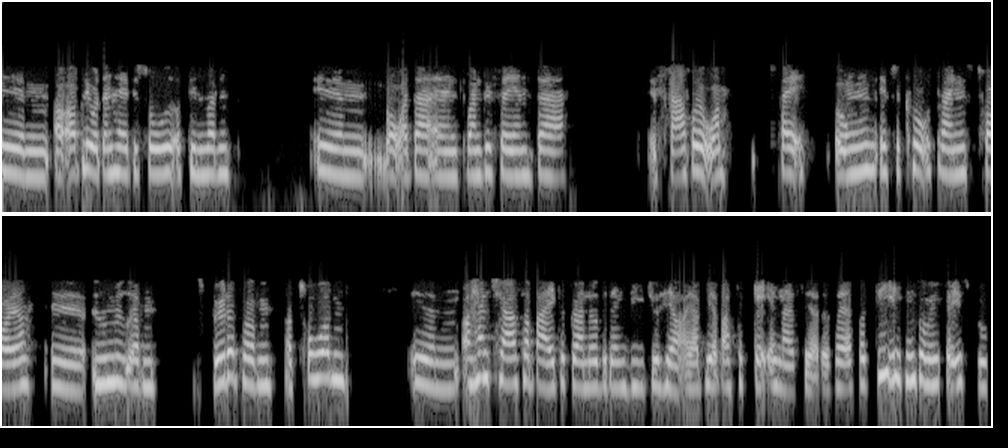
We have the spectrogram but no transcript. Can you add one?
øhm, og oplever den her episode og filmer den, øhm, hvor der er en Brøndby-fan, der frarøver tre unge FCK-drengens trøjer, øh, ydmyder dem, spytter på dem og truer dem. Øhm, og han tør så bare ikke at gøre noget ved den video her, og jeg bliver bare så gal, når jeg ser det, så jeg får delt den på min Facebook.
